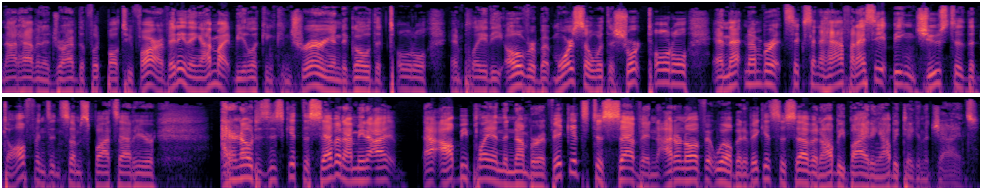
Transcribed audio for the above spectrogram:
not having to drive the football too far. If anything, I might be looking contrarian to go the total and play the over, but more so with the short total and that number at six and a half. And I see it being juiced to the Dolphins in some spots out here. I don't know. Does this get the seven? I mean, I I'll be playing the number. If it gets to seven, I don't know if it will, but if it gets to seven, I'll be biting. I'll be taking the Giants.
